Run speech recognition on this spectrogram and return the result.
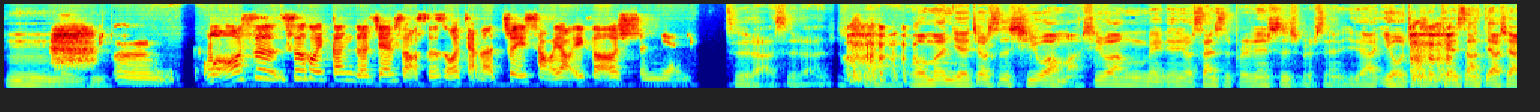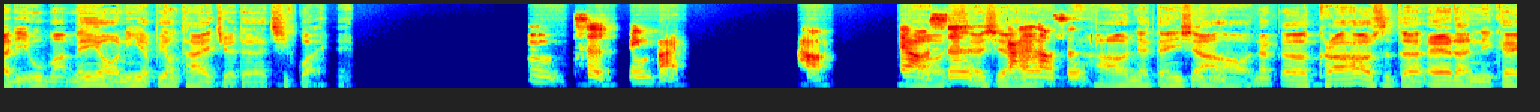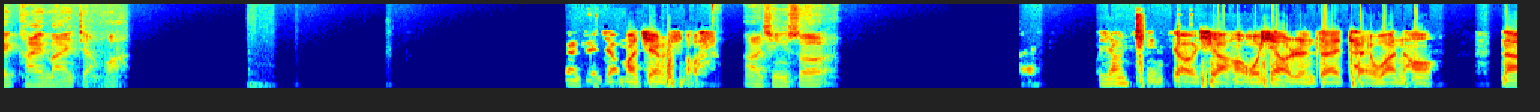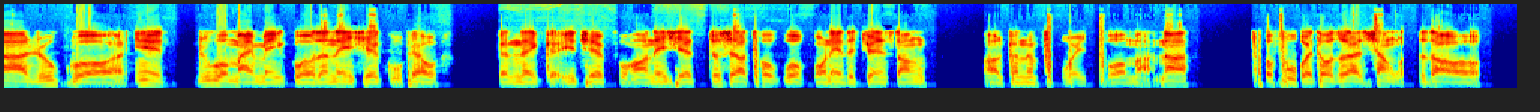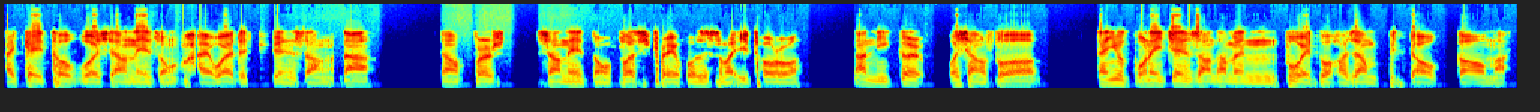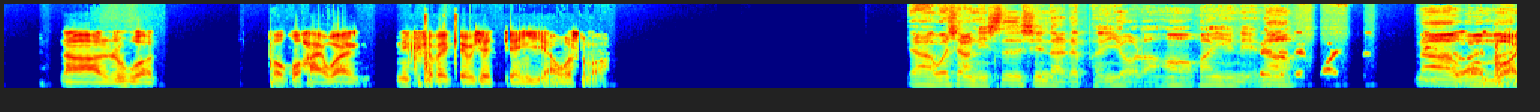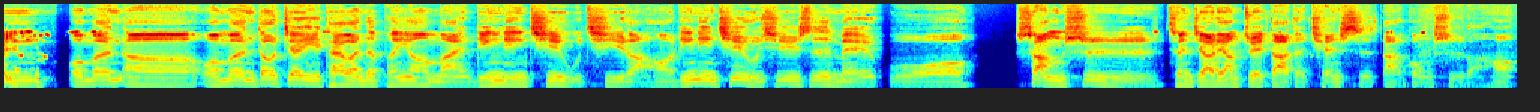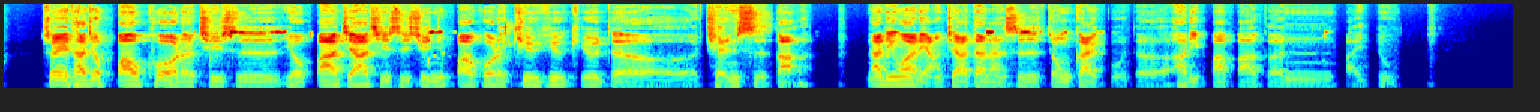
嗯 嗯，我我是是会跟着 James 老师所讲的，最少要一个二十年。是的，是的，我们也就是希望嘛，希望每年有三十 percent、四十 percent，有就是天上掉下礼物嘛，没有你也不用太觉得奇怪。嗯，是明白。好，谢老师，谢谢，感恩老师。好，你等一下哦，嗯、那个 Clubhouse 的 Alan，你可以开麦讲话。那可以讲吗，James 老师？啊，请说。我想请教一下哈，我现在人在台湾哈。那如果因为如果买美国的那些股票跟那个 ETF 哈，那些就是要透过国内的券商啊，可能委托嘛。那付委托之外，像我知道还可以透过像那种海外的券商，那像 First 像那种 First Trade 或者什么 eToro，那你个我想说。但因为国内券商他们部委托好像比较高嘛，那如果透过海外，你可不可以给我一些建议啊？或什么？呀，我想你是新来的朋友了哈，欢迎你。那那我们我们呃，我们都建议台湾的朋友买零零七五七了哈，零零七五七是美国上市成交量最大的前十大公司了哈。所以它就包括了，其实有八家，其实已经包括了 QQQ 的前十大了。那另外两家当然是中概股的阿里巴巴跟百度。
